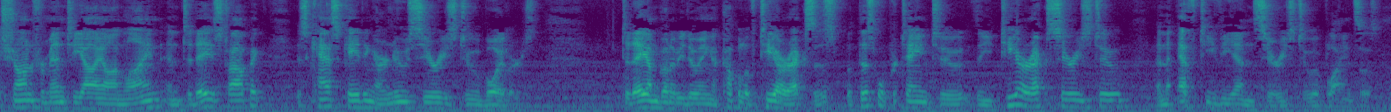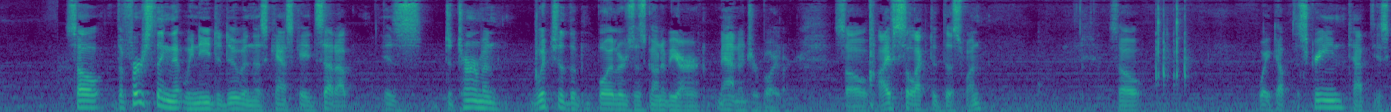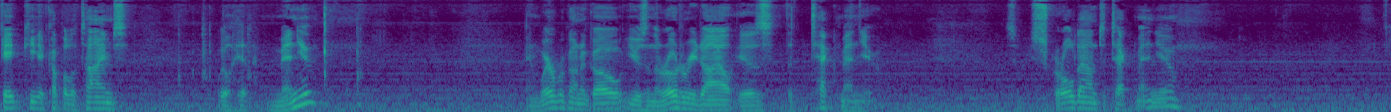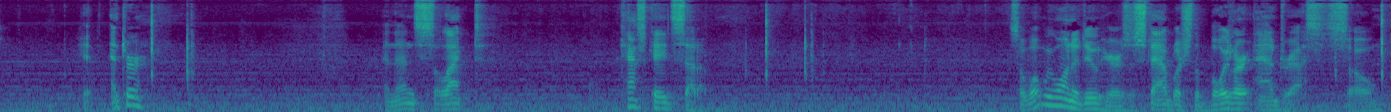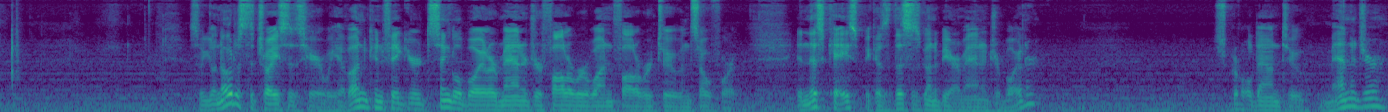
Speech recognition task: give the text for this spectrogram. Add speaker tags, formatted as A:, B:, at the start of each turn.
A: it's Sean from NTI Online, and today's topic is cascading our new Series 2 boilers. Today I'm going to be doing a couple of TRXs, but this will pertain to the TRX Series 2 and the FTVN Series 2 appliances. So the first thing that we need to do in this cascade setup is determine which of the boilers is going to be our manager boiler. So I've selected this one. So wake up the screen, tap the escape key a couple of times. We'll hit menu. And where we're going to go using the rotary dial is the tech menu. So we scroll down to tech menu, hit enter, and then select Cascade Setup. So what we want to do here is establish the boiler address. So so you'll notice the choices here. We have unconfigured, single boiler, manager, follower one, follower two, and so forth. In this case, because this is going to be our manager boiler, scroll down to manager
